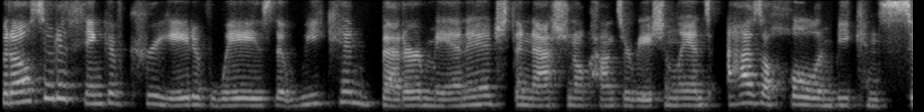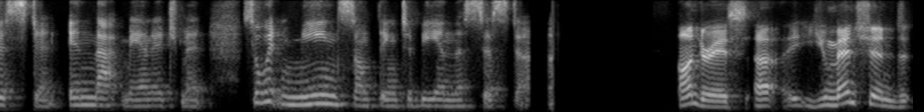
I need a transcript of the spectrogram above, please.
but also to think of creative ways that we can better manage the national conservation lands as a whole and be consistent in that management. So it means something to be in the system. Andres, uh, you mentioned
